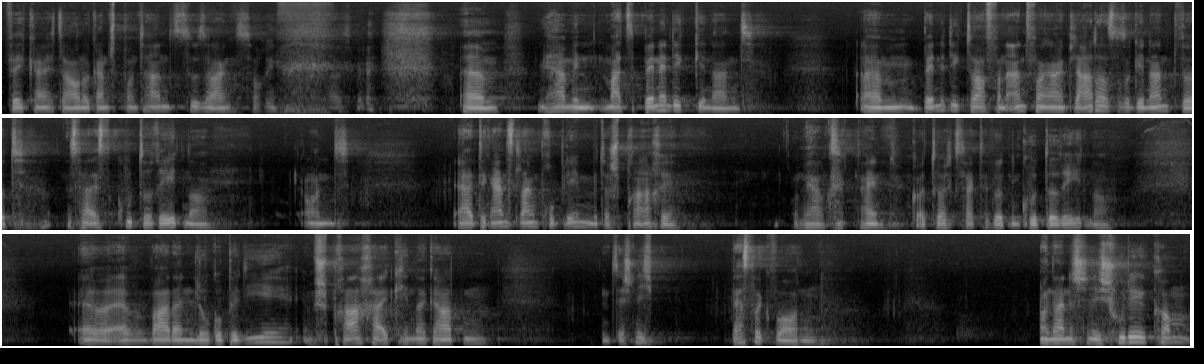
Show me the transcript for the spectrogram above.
Vielleicht kann ich da auch noch ganz spontan dazu sagen, sorry. ähm, wir haben ihn Mats Benedikt genannt. Ähm, Benedikt war von Anfang an klar, dass er so genannt wird. Das heißt guter Redner. Und er hatte ganz lange Probleme mit der Sprache. Und wir haben gesagt, nein, Gott, du hast gesagt, er wird ein guter Redner. Er, war dann in Logopädie, im Sprachheilkindergarten und ist nicht besser geworden. Und dann ist er in die Schule gekommen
